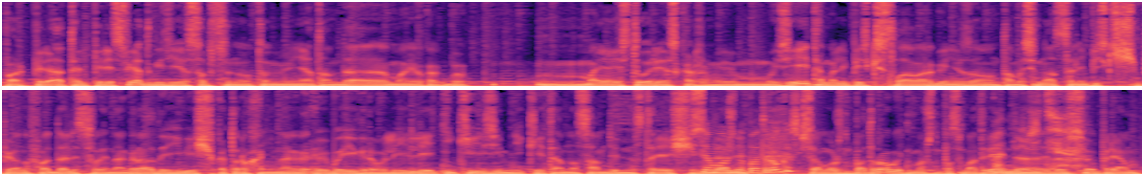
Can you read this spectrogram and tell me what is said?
парк отель Пересвет, где, собственно, вот у меня там, да, мое как бы моя история, скажем, и музей там Олимпийской славы организован, там 18 олимпийских чемпионов отдали свои награды и вещи, в которых они выигрывали, и летники, и зимники, и там на самом деле настоящие Все медали. можно потрогать? Все можно потрогать, можно посмотреть, Померить. да, это все прям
